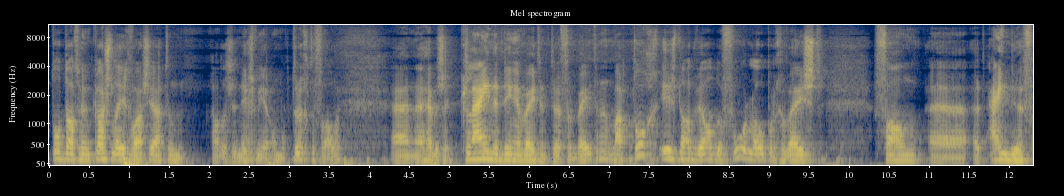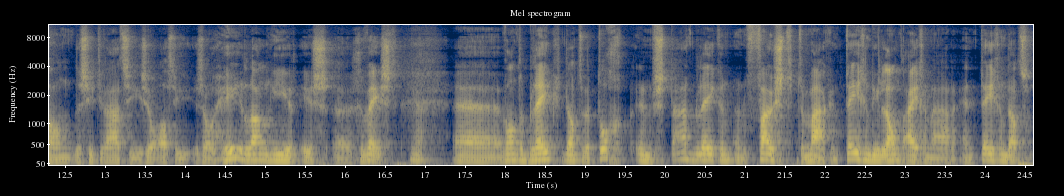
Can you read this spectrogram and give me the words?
totdat hun kas leeg was. Ja, toen hadden ze niks meer om op terug te vallen. En hebben ze kleine dingen weten te verbeteren. Maar toch is dat wel de voorloper geweest van eh, het einde van de situatie zoals die zo heel lang hier is eh, geweest. Ja. Eh, want het bleek dat we toch in staat bleken een vuist te maken tegen die landeigenaren en tegen dat,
